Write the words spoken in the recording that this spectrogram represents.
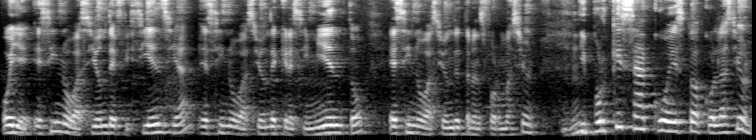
Oye, es innovación de eficiencia, es innovación de crecimiento, es innovación de transformación. ¿Y por qué saco esto a colación?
